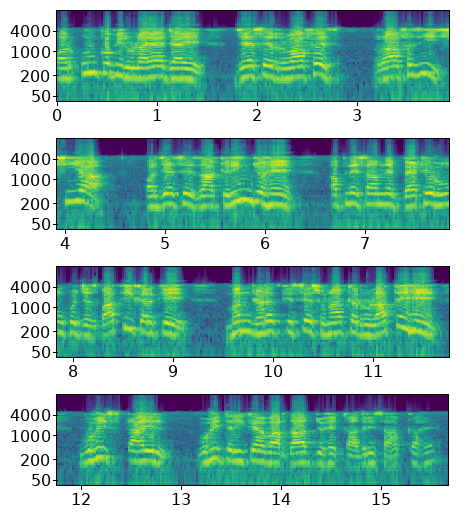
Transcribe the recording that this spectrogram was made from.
और उनको भी रुलाया जाए, जैसे रवाफिज, राफजी, शिया और जैसे जाकरीन जो हैं, अपने सामने बैठे हुओं को जज्बाती करके मन घड़त किस्से सुनाकर रुलाते हैं, वही स्टाइल वही तरीका वारदात जो है कादरी साहब का है।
